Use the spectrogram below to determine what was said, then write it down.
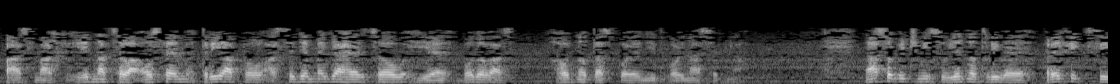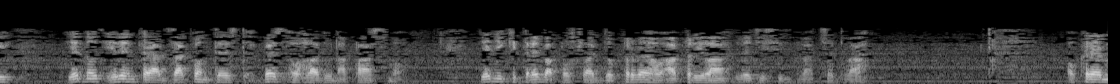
pásmach 1,8, 3,5 a 7 MHz je bodová hodnota spojení dvojnásobná. Násobičmi sú jednotlivé prefixy jedno, jedenkrát za kontest bez ohľadu na pásmo. Denníky treba poslať do 1. apríla 2022. Okrem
